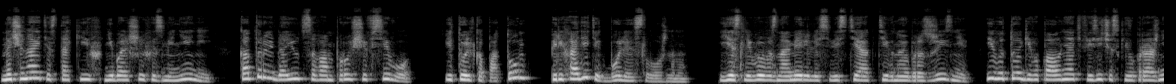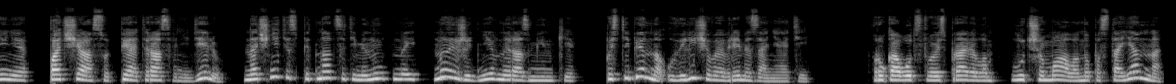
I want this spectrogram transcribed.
Начинайте с таких небольших изменений, которые даются вам проще всего, и только потом переходите к более сложному. Если вы вознамерились вести активный образ жизни и в итоге выполнять физические упражнения по часу пять раз в неделю, начните с 15-минутной, но ежедневной разминки, постепенно увеличивая время занятий. Руководствуясь правилом «лучше мало, но постоянно,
